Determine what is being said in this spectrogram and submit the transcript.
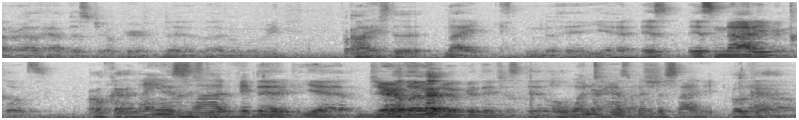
I'd rather have this Joker than, than the movie. I understood. Like, yeah, it's it's not even close. Okay. Landslide victory. The, yeah, Jared Leto Joker, they just did a A winner too has much. been decided. Okay. Um,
